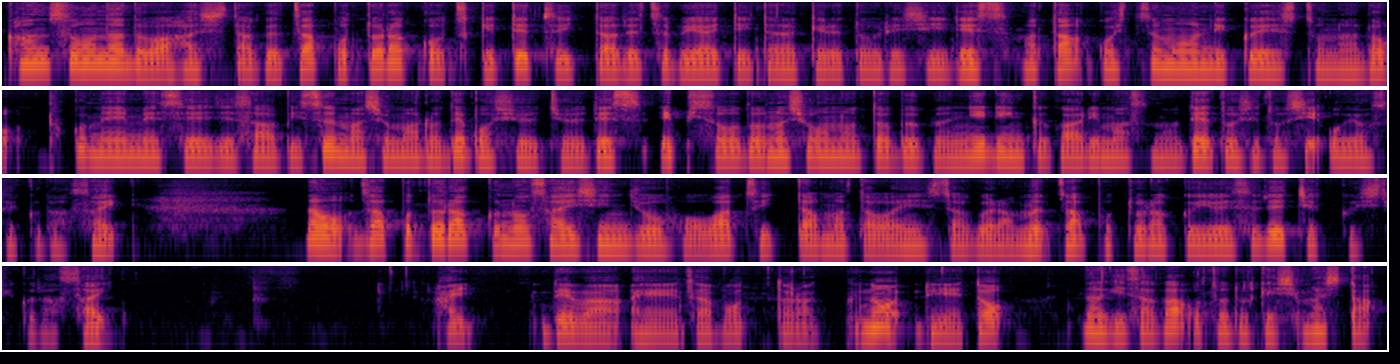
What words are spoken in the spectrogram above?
感想などはハッシュタグザ・ポットラックをつけてツイッターでつぶやいていただけると嬉しいです。また、ご質問、リクエストなど、匿名メッセージサービスマシュマロで募集中です。エピソードのショーノート部分にリンクがありますので、どしどしお寄せください。なお、ザ・ポットラックの最新情報はツイッターまたはインスタグラム、ザ・ポットラック US でチェックしてください。はい。では、えーザ・ポットラックのリエと、なぎさがお届けしました。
